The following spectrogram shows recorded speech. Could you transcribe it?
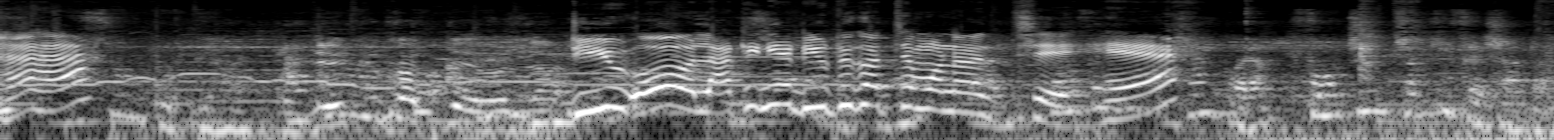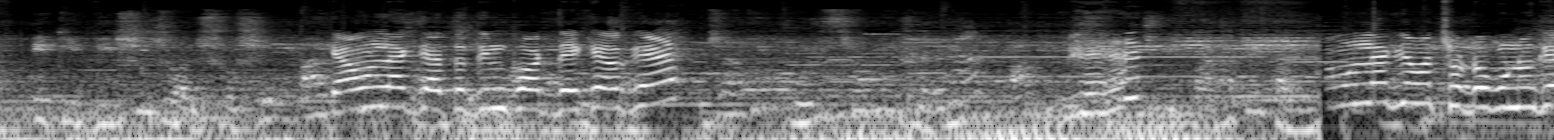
হ্যাঁ ডিউ ও লাঠি নিয়ে ডিউটি করছে মনে হচ্ছে। হ্যাঁ? ফরচুন চাকি ফ্রেশ আটা এটি বেশি জল শোষে আর কেমন লাগছে এতদিন পর দেখে ওকে? হ্যাঁ? কেমন লাগছে আমার ছোট বোনকে?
